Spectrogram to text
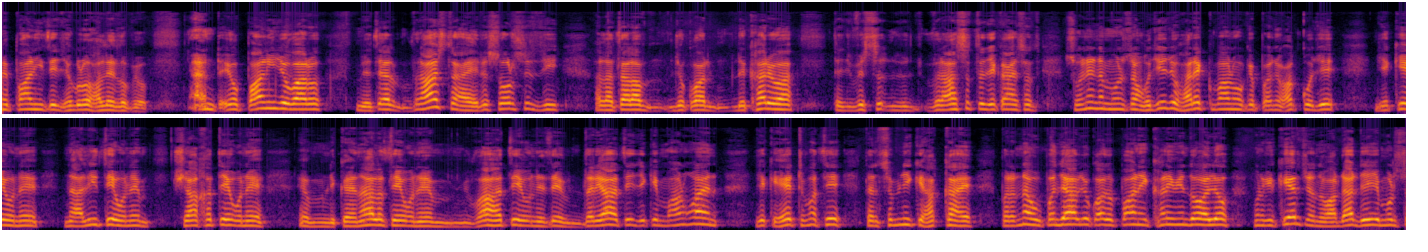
۾ پاڻي تي جهڳڙو هلي ٿو پيو ته اهو پاڻي جو وارو ته وراثت آهي رسورسس جي الله تالا جيڪو آهي ڏيکاريو آهي ته وس وراثت جيڪا آهي سهڻي نموني سان هجي جو هر هڪ ماڻهوءَ کي پنهنجو حق هجي جيڪي ان نالي تي ان شاک تي ان ڪينال تي ان واهه تي ان تي دريا تي جيڪي ماڻهو آهن جيڪي هيٺ مٿي ته سڀني کي حق آهي پر نه هو پنجاب جيڪو آهي پاڻي کڻي ويندو هليو هن کي ڪير چوندو آهي ڏاڍي مڙس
